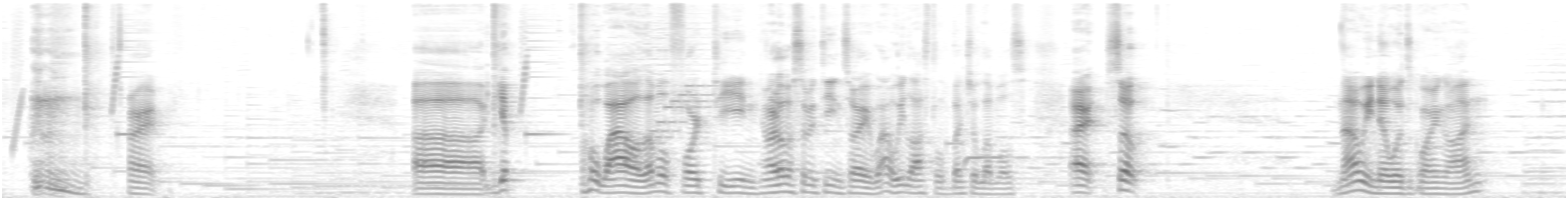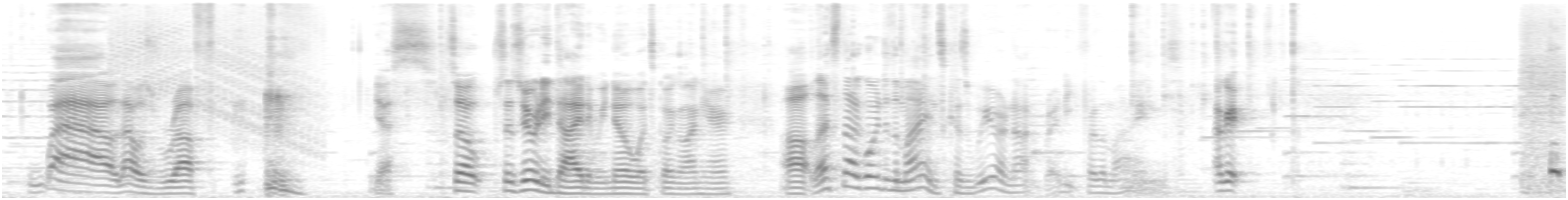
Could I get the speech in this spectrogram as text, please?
All right. Uh, yep. Oh wow, level 14 or level 17. Sorry. Wow, we lost a bunch of levels. All right, so now we know what's going on. Wow, that was rough. yes. So since we already died and we know what's going on here, uh, let's not go into the mines because we are not ready for the mines. Okay. Boop.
